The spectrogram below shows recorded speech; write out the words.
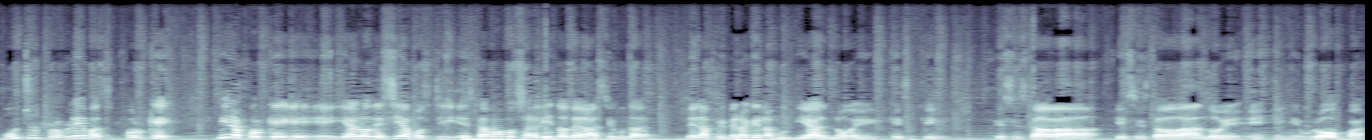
muchos problemas. ¿Por qué? Mira, porque eh, eh, ya lo decíamos, estábamos saliendo de la segunda, de la primera guerra mundial, ¿no? Eh, que, que, que se estaba, que se estaba dando en Europa.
